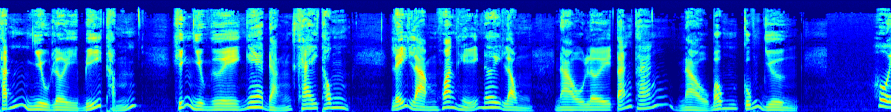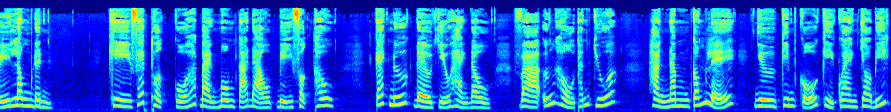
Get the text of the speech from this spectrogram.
Thánh nhiều lời bí thẳm, khiến nhiều người nghe đặng khai thông, lấy làm hoan hỷ nơi lòng, nào lời tán thán, nào bông cúng dường. Hội Long Đình Khi phép thuật của bàn môn tả đạo bị Phật thâu, các nước đều chịu hàng đầu và ứng hầu Thánh Chúa, hàng năm cống lễ như Kim Cổ Kỳ Quan cho biết.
